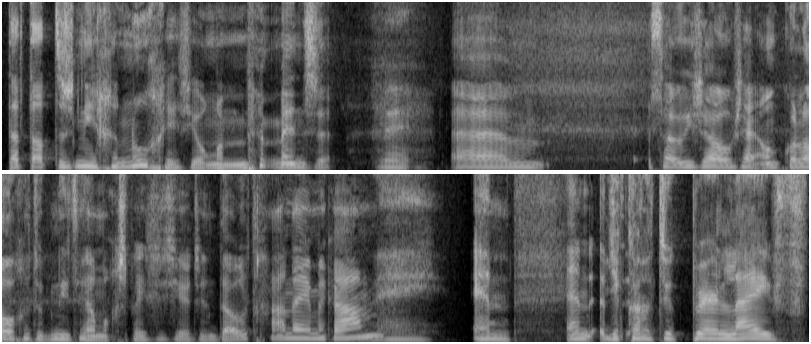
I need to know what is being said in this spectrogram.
Dat dat dus niet genoeg is, jonge mensen. Nee. Ehm, sowieso zijn oncologen natuurlijk niet helemaal gespecialiseerd in doodgaan, neem ik aan. Nee. En En het- je kan natuurlijk per lijf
